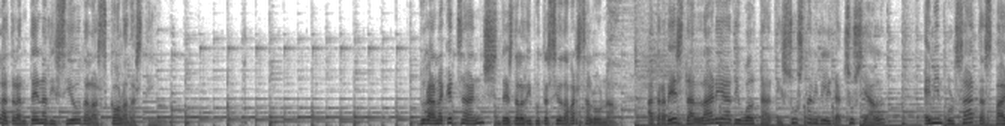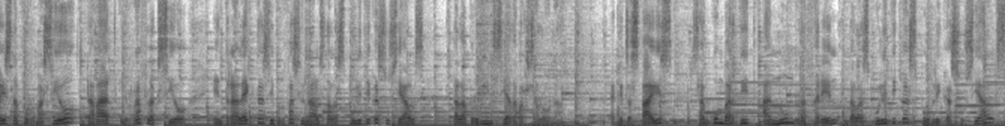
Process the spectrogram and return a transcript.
la trentena edició de l'Escola d'Estiu. Durant aquests anys, des de la Diputació de Barcelona, a través de l'Àrea d'Igualtat i Sostenibilitat Social, hem impulsat espais de formació, debat i reflexió entre electes i professionals de les polítiques socials de la província de Barcelona. Aquests espais s'han convertit en un referent de les polítiques públiques socials,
